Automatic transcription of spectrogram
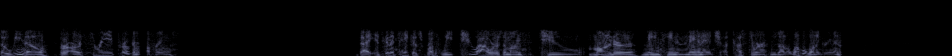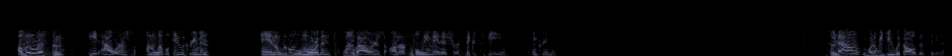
So we know for our three program offerings that it's going to take us roughly two hours a month to monitor, maintain, and manage a customer who's on a level one agreement, a little less than eight hours on a level two agreement, and a little more than 12 hours on our fully managed or fixed fee agreement. So now what do we do with all of this data?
